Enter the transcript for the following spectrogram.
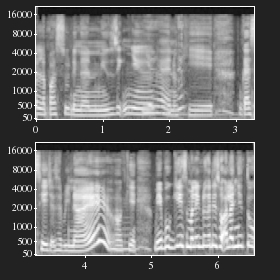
Lepas tu dengan muziknya Ya, kan. Okey Terima kasih Cik Sabrina eh Okey Mi Bugis Semalindu tadi soalannya tu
